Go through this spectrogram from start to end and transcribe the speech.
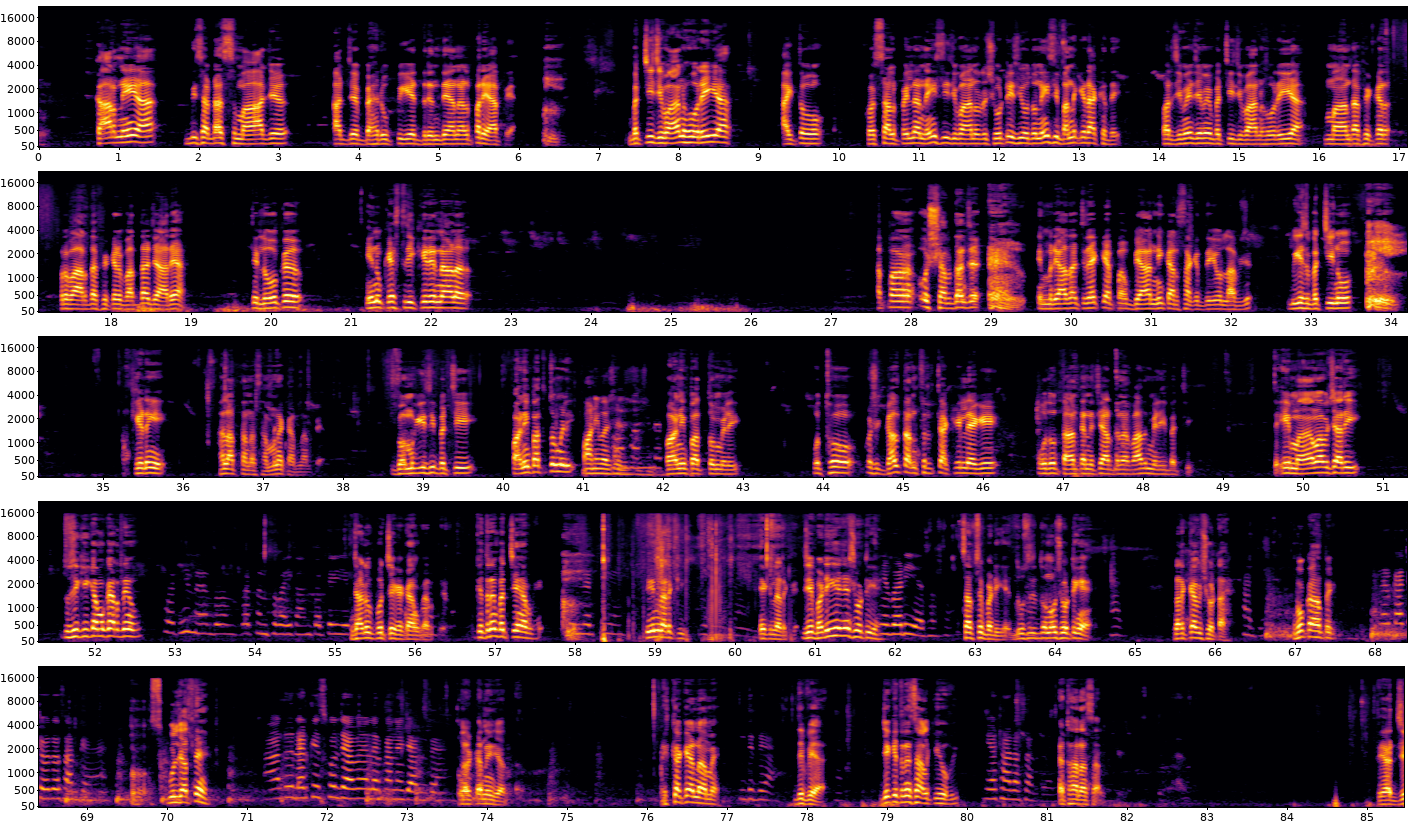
ਕਾਰਨ ਇਹ ਆ ਵੀ ਸਾਡਾ ਸਮਾਜ ਅੱਜ ਬਹਿਰੂਪੀਏ ਦਰਿੰਦਿਆਂ ਨਾਲ ਭਰਿਆ ਪਿਆ। ਬੱਚੀ ਜਵਾਨ ਹੋ ਰਹੀ ਆ। ਅੱਜ ਤੋਂ ਕੁਝ ਸਾਲ ਪਹਿਲਾਂ ਨਹੀਂ ਸੀ ਜਵਾਨ, ਉਦੋਂ ਛੋਟੀ ਸੀ, ਉਦੋਂ ਨਹੀਂ ਸੀ ਬੰਨ ਕੇ ਰੱਖਦੇ। ਪਰ ਜਿਵੇਂ ਜਿਵੇਂ ਬੱਚੀ ਜਵਾਨ ਹੋ ਰਹੀ ਆ, ਮਾਂ ਦਾ ਫਿਕਰ, ਪਰਿਵਾਰ ਦਾ ਫਿਕਰ ਵੱਧਦਾ ਜਾ ਰਿਹਾ। ਤੇ ਲੋਕ ਇਹਨੂੰ ਕਿਸ ਤਰੀਕੇ ਦੇ ਨਾਲ ਆਪਾਂ ਉਹ ਸ਼ਬਦਾਂ 'ਚ ਮਰਿਆਦਾ 'ਚ ਰਹਿ ਕੇ ਆਪਾਂ ਬਿਆਨ ਨਹੀਂ ਕਰ ਸਕਦੇ ਉਹ ਲਫ਼ਜ਼ ਵੀ ਇਸ ਬੱਚੀ ਨੂੰ ਕਿਹੜੇ ਹਾਲਾਤਾਂ ਦਾ ਸਾਹਮਣਾ ਕਰਨਾ ਪਿਆ। ਗੁੰਮ ਗਈ ਸੀ ਬੱਚੀ ਪਾਣੀ ਪਾਣੀਪਤ ਤੋਂ ਮਿਲੀ? ਪਾਣੀਪਤ ਪਾਣੀ ਪਾਣੀਪਤ ਤੋਂ ਮਿਲੀ। ਉੱਥੋਂ ਕੁਝ ਗਲਤ ਅਨਸਰ ਚੱਕ ਕੇ ਲੈ ਗਏ ਉਦੋਂ ਤਾਂ ਤਿੰਨ ਚਾਰ ਦਿਨਾਂ ਬਾਅਦ ਮਿਲੀ ਬੱਚੀ। ਤੇ ਇਹ ਮਾਂ ਆ ਵਿਚਾਰੀ ਤੁਸੀਂ ਕੀ ਕੰਮ ਕਰਦੇ ਹੋ? ਮੈਂ ਬਰਤਨ ਸਫ਼ਾਈ ਕੰਮ ਕਰਤੇ ਰਹੀ। ਝਾੜੂ ਪੋਚੇ ਦਾ ਕੰਮ ਕਰਦੇ ਹੋ। कितने बच्चे हैं आपके? तीन लड़की एक लड़का। ये बड़ी है या छोटी है? ये बड़ी है सबसे। सबसे बड़ी है। दूसरी दोनों छोटी हैं? हाँ लड़का भी छोटा है? हाँ वो कहाँ पे? लड़का चौदह साल के है। स्कूल जाते हैं? हाँ, तो लड़के स्कूल जावे लड़का नहीं जाते हैं। लड़का नहीं जाता इसका क्या नाम है? दिव्या। दिव्या। ये कितने साल की होगी? अठारह साल अठारह साल की। तो आज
